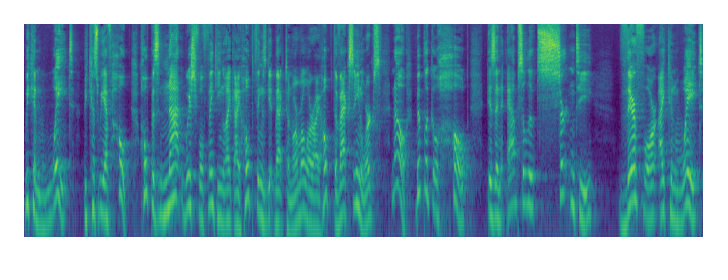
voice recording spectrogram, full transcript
We can wait because we have hope. Hope is not wishful thinking like, I hope things get back to normal or I hope the vaccine works. No, biblical hope is an absolute certainty. Therefore, I can wait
